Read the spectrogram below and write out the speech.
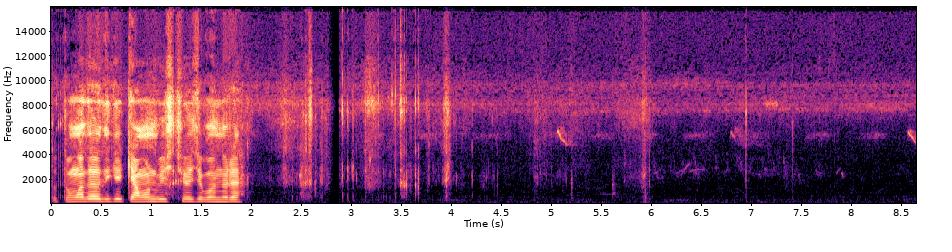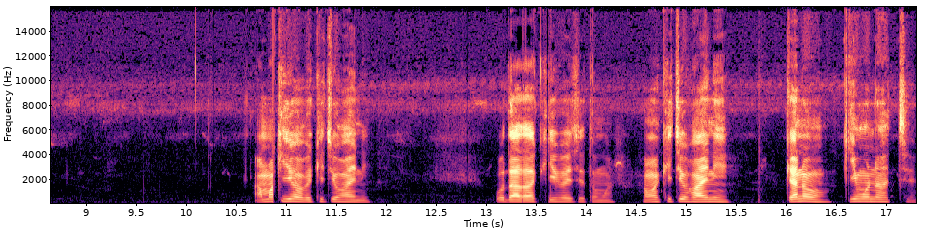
তো তোমাদের ওদিকে কেমন বৃষ্টি হয়েছে বন্ধুরা? আমার কি হবে? কিছু হয়নি। ও দাদা, কি হয়েছে তোমার? আমার কিছু হয়নি। কেন? কি মনে হচ্ছে?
